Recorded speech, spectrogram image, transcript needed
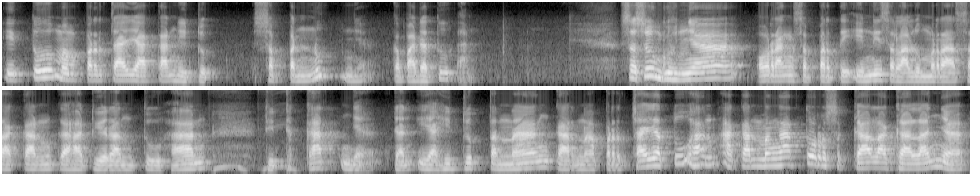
itu mempercayakan hidup sepenuhnya kepada Tuhan. Sesungguhnya orang seperti ini selalu merasakan kehadiran Tuhan di dekatnya dan ia hidup tenang karena percaya Tuhan akan mengatur segala-galanya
